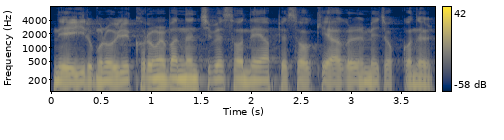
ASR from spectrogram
내 이름으로 일컬음을 받는 집에서 내 앞에서 계약을 맺었거늘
